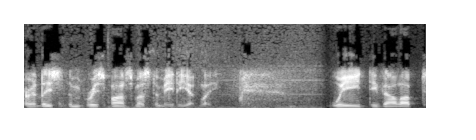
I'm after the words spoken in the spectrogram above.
or at least the response most immediately. We developed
